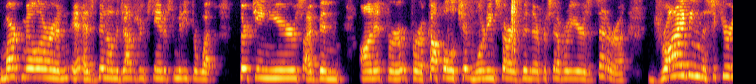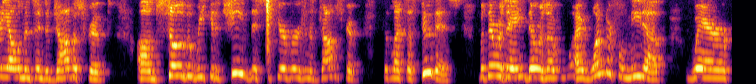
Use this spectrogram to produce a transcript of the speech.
Mark Miller and has been on the JavaScript Standards Committee for what 13 years. I've been on it for for a couple. Chip Morningstar has been there for several years, etc. Driving the security elements into JavaScript um, so that we could achieve this secure version of JavaScript that lets us do this. But there was a there was a, a wonderful meetup where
